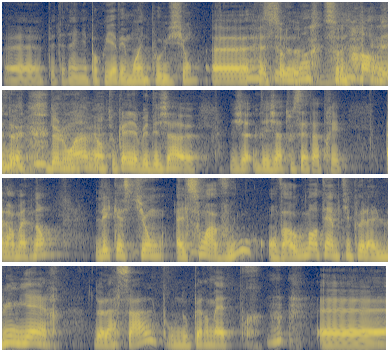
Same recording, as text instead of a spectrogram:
peut-être à une époque où il y avait moins de pollution sonore de, de, loin, mais en tout cas, il y avait déjà, déjà, déjà tout cet attrait. Alors maintenant, les questions, elles sont à vous. On va augmenter un petit peu la lumière de la salle pour nous permettre euh,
